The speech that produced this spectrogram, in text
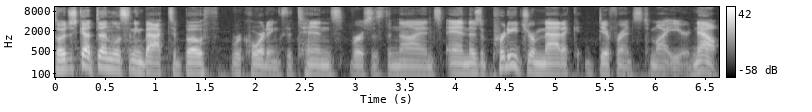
So I just got done listening back to both recordings, the 10s versus the 9s, and there's a pretty dramatic difference to my ear. Now,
